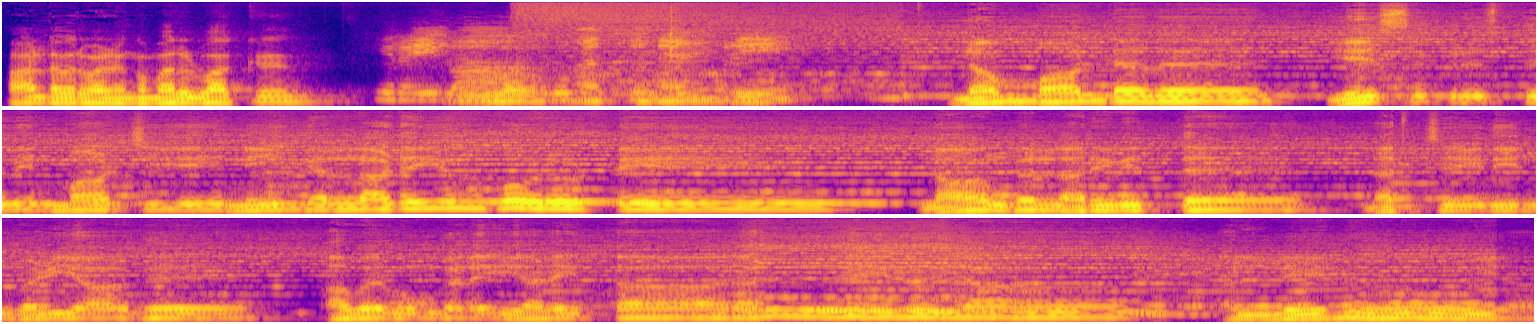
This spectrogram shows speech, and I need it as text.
ஆண்டவர் வழங்கும் அருள்வாக்கு. இறைவா உமக்கு நன்றி. நம் ஆண்டவர் இயேசு கிறிஸ்துவின் மாட்சியை நீங்கள் அடையும் பொருட்டே நாங்கள் அறிவித்த நற்செய்தியின் வழியாக அவர் உங்களை அழைத்தார். அல்லேலூயா அல்லேலூயா.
